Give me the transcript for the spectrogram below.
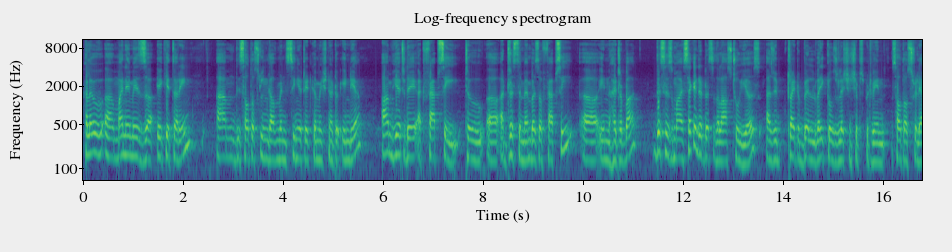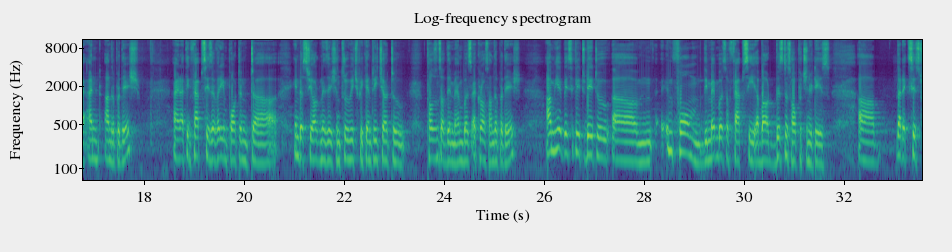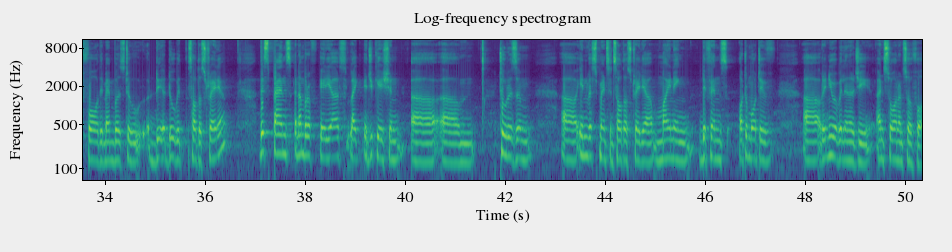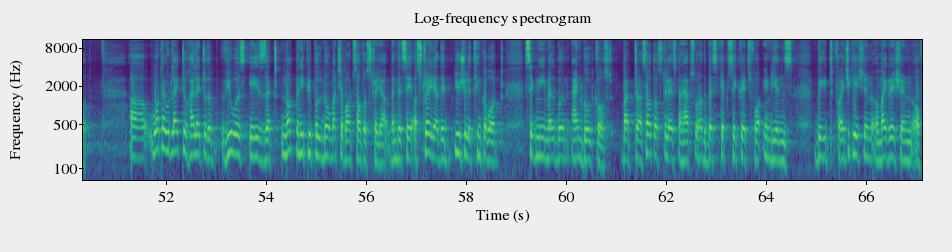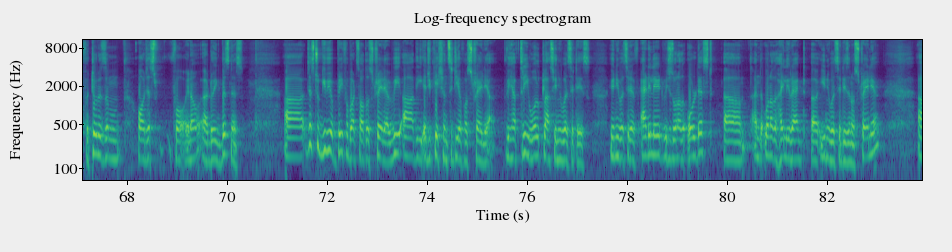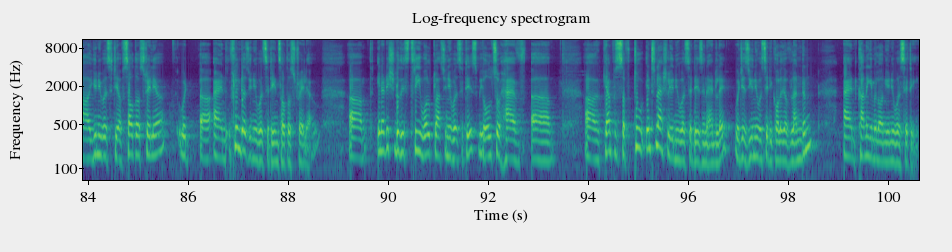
Hello, uh, my name is uh, A.K. Tareen. I'm the South Australian Government Senior Trade Commissioner to India. I'm here today at FAPCCI to uh, address the members of FAPCCI uh, in Hyderabad. This is my second address in the last two years as we try to build very close relationships between South Australia and Andhra Pradesh. And I think FAPCCI is a very important uh, industry organization through which we can reach out to thousands of their members across Andhra Pradesh. I'm here basically today to um, inform the members of FAPCCI about business opportunities uh, that exist for the members to do with South Australia. This spans a number of areas like education, uh, um, tourism, uh, investments in South Australia, mining, defense, automotive, uh, renewable energy, and so on and so forth. Uh, what I would like to highlight to the viewers is that not many people know much about South Australia. When they say Australia, they usually think about Sydney, Melbourne, and Gold Coast. But uh, South Australia is perhaps one of the best kept secrets for Indians, be it for education or migration or for tourism or just for you know uh, doing business. Uh, just to give you a brief about South Australia, we are the education city of Australia. We have three world-class universities. University of Adelaide, which is one of the oldest um, and one of the highly ranked uh, universities in Australia. Uh, University of South Australia with, uh, and Flinders University in South Australia. Um, in addition to these three world-class universities, we also have uh, campuses of two international universities in Adelaide, which is University College of London and Carnegie Mellon University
